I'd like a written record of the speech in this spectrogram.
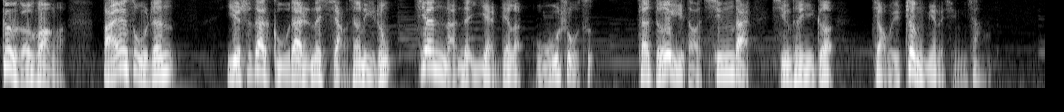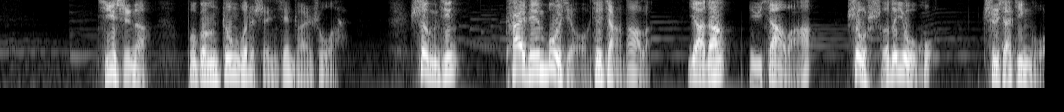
更何况啊，白素贞也是在古代人的想象力中艰难的演变了无数次，才得以到清代形成一个较为正面的形象。其实呢，不光中国的神仙传说啊，圣经开篇不久就讲到了亚当与夏娃受蛇的诱惑，吃下禁果。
